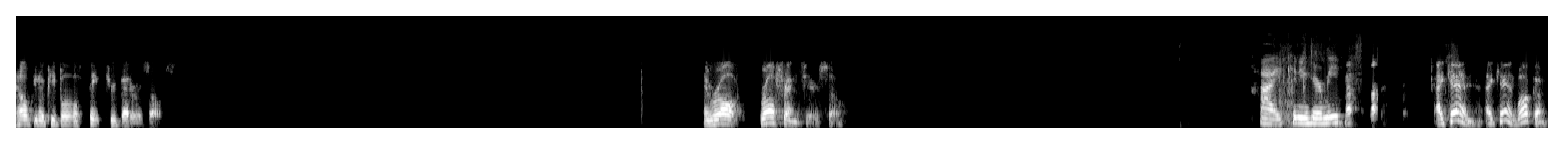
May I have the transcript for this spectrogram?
help you know people think through better results. And we're all we're all friends here so. Hi can you hear me? I can i can welcome.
